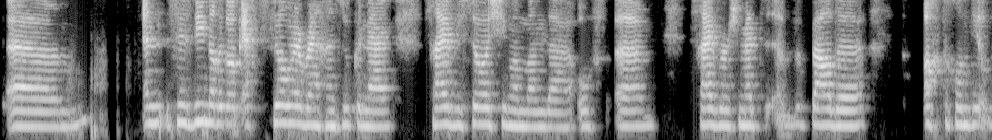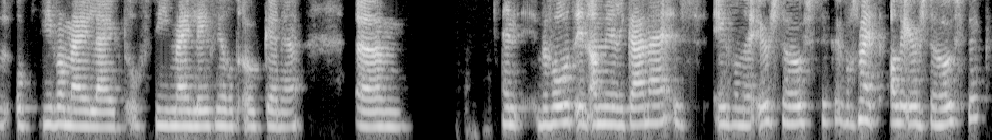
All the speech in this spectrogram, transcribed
Ehm, en sindsdien dat ik ook echt veel meer ben gaan zoeken naar schrijvers zoals Shimamanda of ehm, schrijvers met een bepaalde achtergrond die op, die van mij lijkt of die mijn leefwereld ook kennen. Ehm, en bijvoorbeeld in Americana is een van de eerste hoofdstukken, volgens mij het allereerste hoofdstuk.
